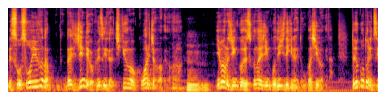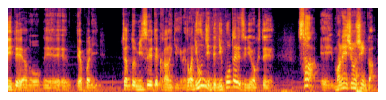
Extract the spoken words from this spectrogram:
でそうそういうふうな大事人類が増えすぎたら地球が壊れちゃうわけだから、うん、今の人口より少ない人口で維持できないとおかしいわけだ。ということについてあの、えー、やっぱりちゃんと見据えて書かなきゃいけない。だから日本人って二項対立に弱くてさあ、えー、マネーション進化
